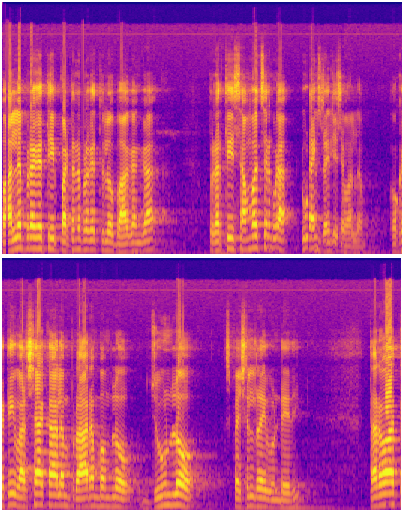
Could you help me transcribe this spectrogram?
పల్లె ప్రగతి పట్టణ ప్రగతిలో భాగంగా ప్రతి సంవత్సరం కూడా టూ టైమ్స్ డ్రైవ్ చేసేవాళ్ళం. ఒకటి వర్షాకాలం ప్రారంభంలో జూన్లో స్పెషల్ డ్రైవ్ ఉండేది. తర్వాత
